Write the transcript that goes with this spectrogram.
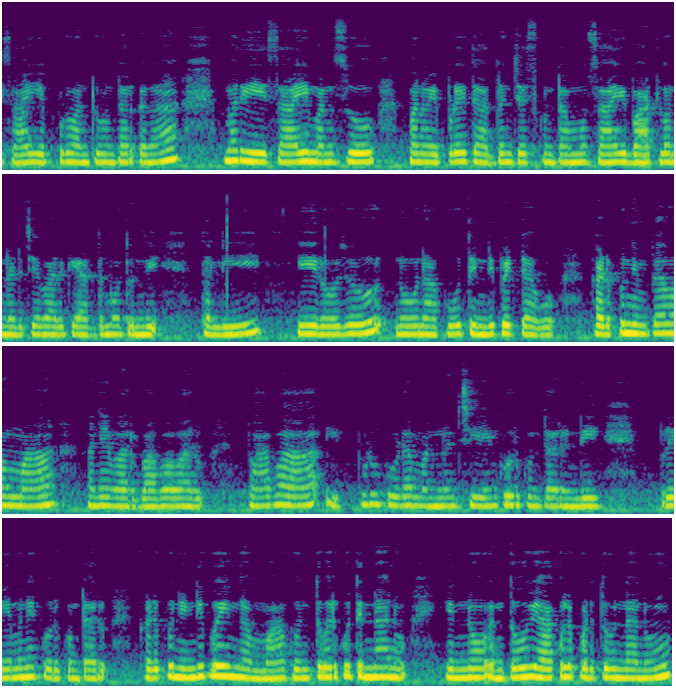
సాయి ఎప్పుడు అంటూ ఉంటారు కదా. మరి సాయి మనసు మనం ఎప్పుడైతే అర్థం చేసుకుంటామో సాయి బాటలో నడిచే వారికి అర్థమవుతుంది. తల్లి ఈరోజు నువ్వు నాకు తిండి పెట్టావు కడుపు నింపావమ్మా అనేవారు బాబావారు. బాబా ఇప్పుడు కూడా మన నుంచి ఏం కోరుకుంటారండి? ప్రేమనే కోరుకుంటారు. కడుపు నిండిపోయిందమ్మా కొంతవరకు తిన్నాను. ఎన్నో ఎంతో వ్యాకుల పడుతూ ఉన్నాను.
